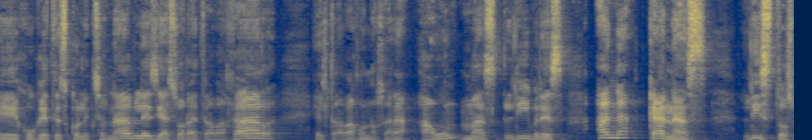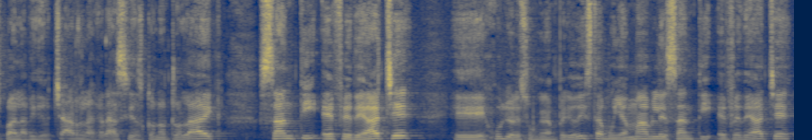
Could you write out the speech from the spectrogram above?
Eh, juguetes coleccionables, ya es hora de trabajar. El trabajo nos hará aún más libres. Ana Canas, listos para la videocharla. Gracias con otro like. Santi FDH. Eh, Julio, eres un gran periodista, muy amable. Santi FDH.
